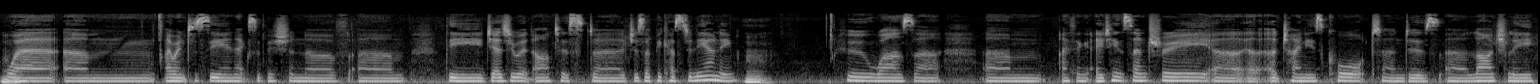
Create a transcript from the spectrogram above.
where um, I went to see an exhibition of um, the Jesuit artist uh, Giuseppe Castiglione, who was. Uh, um, I think 18th century uh, a Chinese court and is uh, largely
